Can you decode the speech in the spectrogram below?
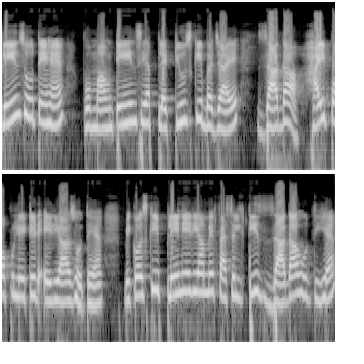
प्लेन्स होते हैं, वो माउंटेन्स या प्लेट्यूज के बजाय ज़्यादा हाई पॉपुलेटेड एरियाज़ होते हैं। बिकॉज़ कि प्लेन एरिया में फैसिलिटीज़ ज़्यादा होती है,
